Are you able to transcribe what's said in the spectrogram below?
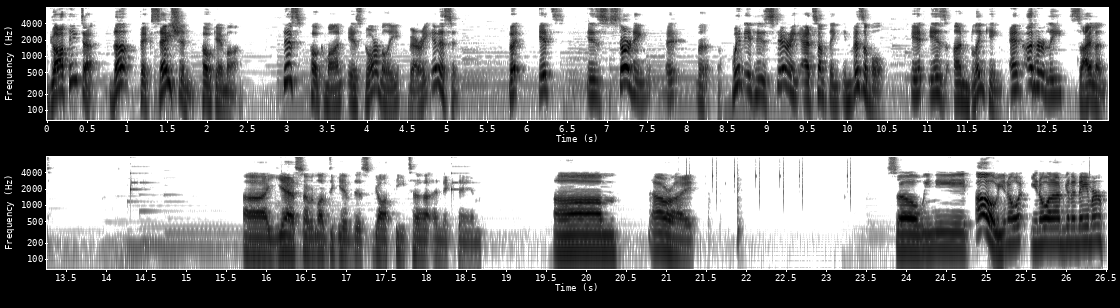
Gothita, the Fixation Pokemon. This Pokemon is normally very innocent, but it is starting uh, uh, when it is staring at something invisible. It is unblinking and utterly silent. Uh, yes, I would love to give this Gothita a nickname. Um, all right. So we need. Oh, you know what? You know what I'm gonna name her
